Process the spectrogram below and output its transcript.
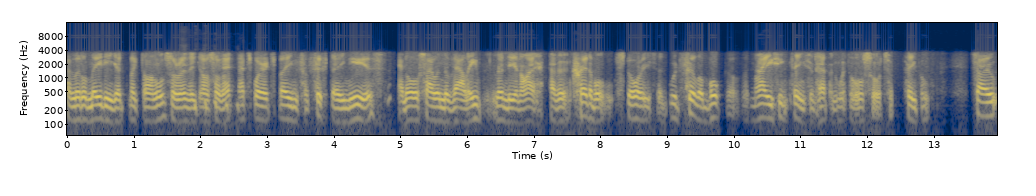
a little meeting at McDonald's or anything else like that. That's where it's been for 15 years. And also in the Valley, Lindy and I have incredible stories that would fill a book of amazing things that happen with all sorts of people. So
